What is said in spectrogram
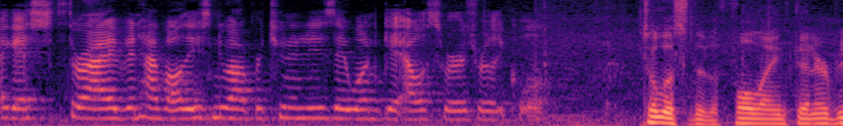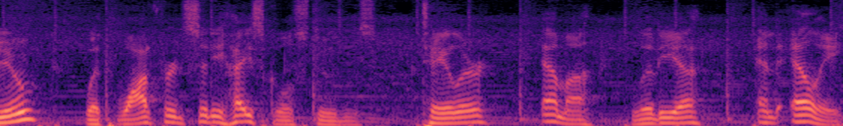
I guess, thrive and have all these new opportunities they wouldn't get elsewhere is really cool. To listen to the full length interview with Watford City High School students Taylor, Emma, Lydia, and Ellie,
